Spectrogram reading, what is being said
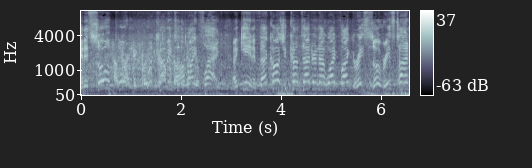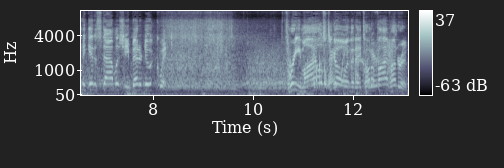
And it's so important. We're coming to the white flag. Again, if that caution comes out during that white flag, the race is over. It's time to get established, and you better do it quick. Three miles to go in the Daytona 500.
